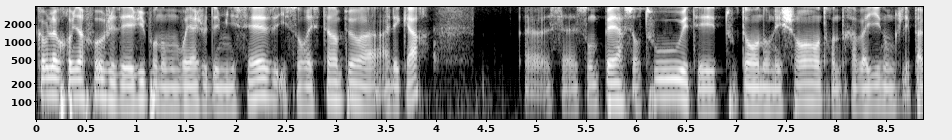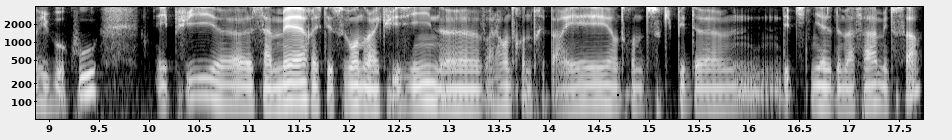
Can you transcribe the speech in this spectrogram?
comme la première fois où je les avais vus pendant mon voyage de 2016, ils sont restés un peu à, l'écart. son père surtout était tout le temps dans les champs en train de travailler, donc je ne l'ai pas vu beaucoup. Et puis euh, sa mère restait souvent dans la cuisine, euh, voilà, en train de préparer, en train de s'occuper de, des petites nièces de ma femme et tout ça.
